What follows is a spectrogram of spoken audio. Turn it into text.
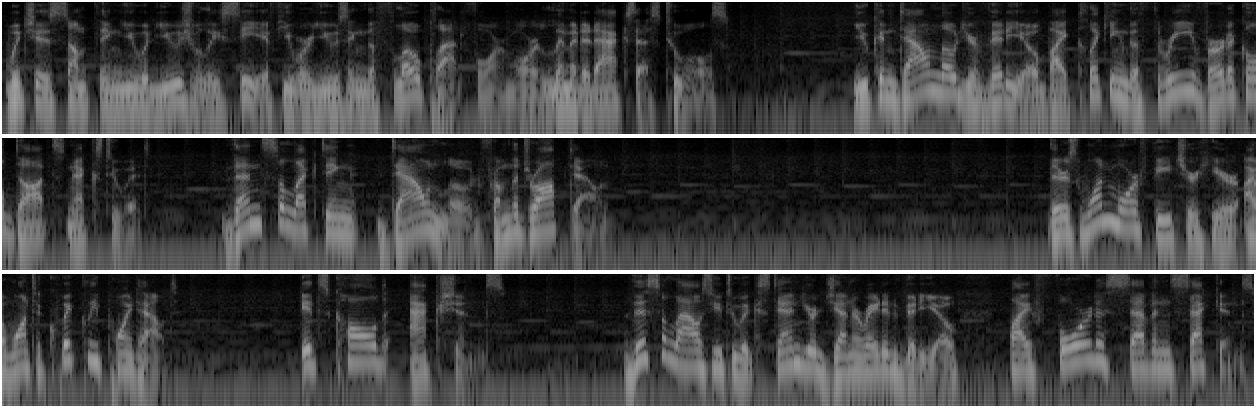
which is something you would usually see if you were using the Flow platform or limited access tools. You can download your video by clicking the three vertical dots next to it, then selecting Download from the dropdown. There's one more feature here I want to quickly point out. It's called Actions. This allows you to extend your generated video by 4 to 7 seconds,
